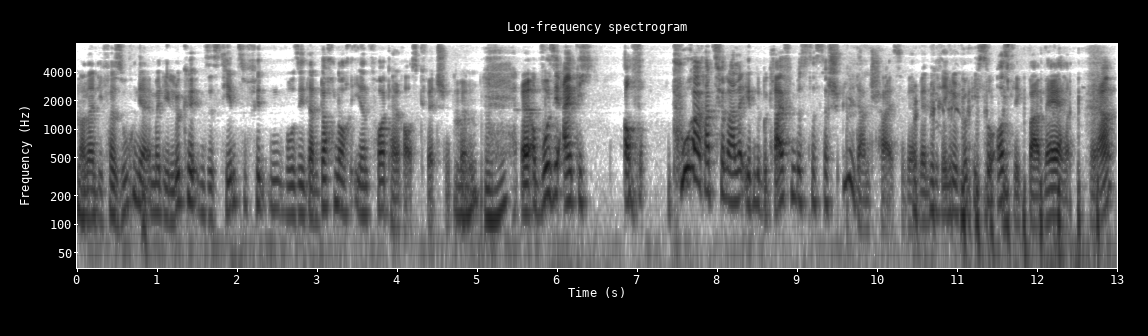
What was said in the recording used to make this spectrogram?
sondern die versuchen ja immer die Lücke im System zu finden, wo sie dann doch noch ihren Vorteil rausquetschen können. Mhm. mhm. Äh, obwohl sie eigentlich auf purer rationaler Ebene begreifen müsste, dass das Spiel dann scheiße wäre, wenn die Regel wirklich so auslegbar wäre. Ja?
